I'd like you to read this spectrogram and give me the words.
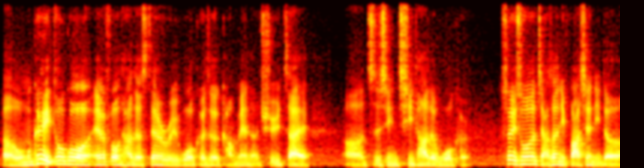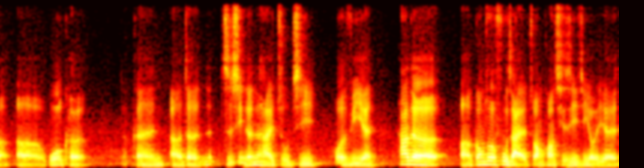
呃，我们可以透过 Airflow 它的 Celery Worker 这个 command 呢，去在呃执行其他的 Worker。所以说，假设你发现你的呃 Worker 可能呃的执行的那台主机或者 VM，它的呃工作负载状况其实已经有一些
